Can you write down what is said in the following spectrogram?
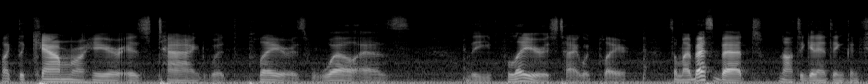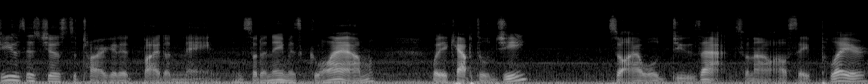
like the camera here is tagged with player as well as the player is tagged with player. So my best bet, not to get anything confused, is just to target it by the name. And so the name is Glam with a capital G. So I will do that. So now I'll say player.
